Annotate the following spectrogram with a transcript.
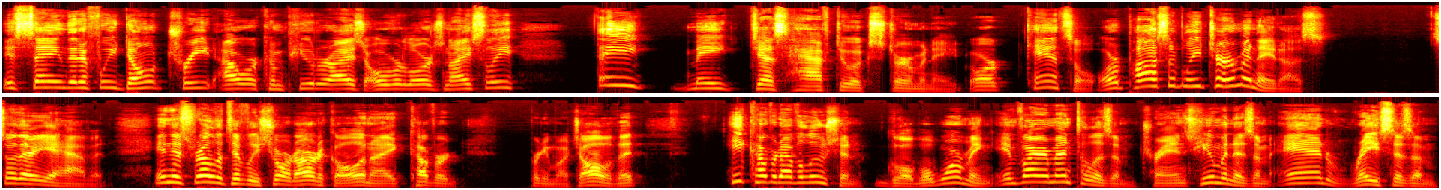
is saying that if we don't treat our computerized overlords nicely, they may just have to exterminate or cancel or possibly terminate us. So there you have it. In this relatively short article, and I covered pretty much all of it, he covered evolution, global warming, environmentalism, transhumanism, and racism.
